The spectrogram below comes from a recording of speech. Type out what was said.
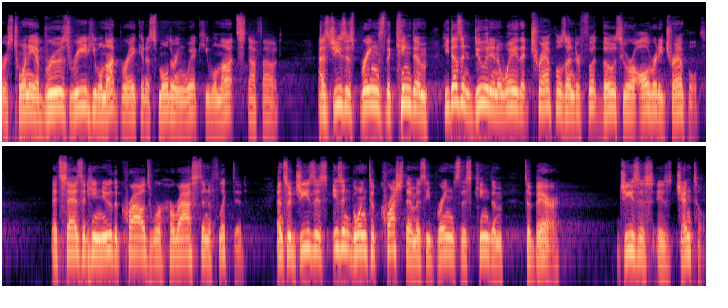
verse 20, a bruised reed he will not break, and a smoldering wick he will not snuff out. As Jesus brings the kingdom, he doesn't do it in a way that tramples underfoot those who are already trampled. It says that he knew the crowds were harassed and afflicted. And so Jesus isn't going to crush them as he brings this kingdom to bear. Jesus is gentle.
